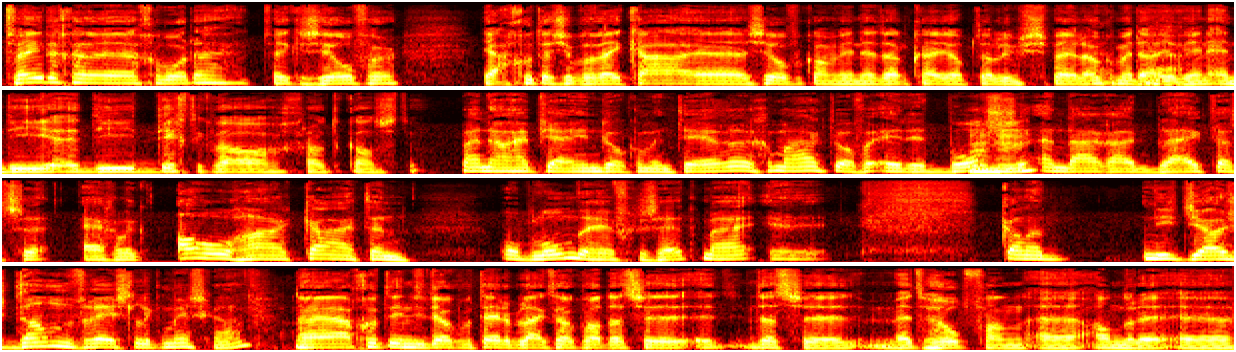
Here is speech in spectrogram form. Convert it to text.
tweede ge geworden. Twee keer zilver. Ja, goed, als je op een WK zilver kan winnen... dan kan je op de Olympische Spelen ook een medaille winnen. En die, die dicht ik wel grote kansen toe. Maar nou heb jij een documentaire gemaakt over Edith Bos. Mm -hmm. En daaruit blijkt dat ze eigenlijk al haar kaarten op Londen heeft gezet. Maar kan het niet juist dan vreselijk misgaan? Nou ja, goed, in die documentaire blijkt ook wel dat ze, dat ze met hulp van uh, anderen... Uh,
